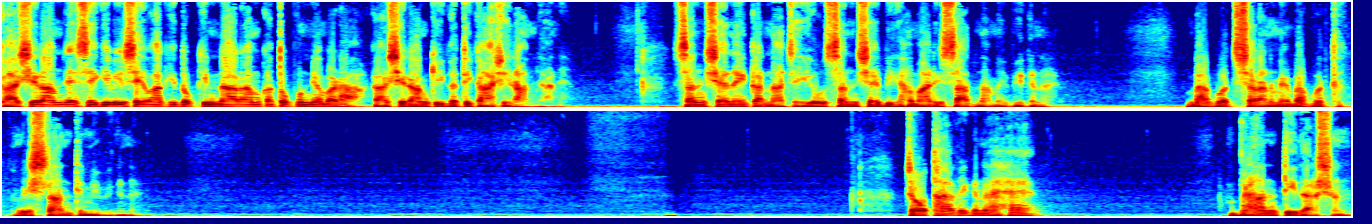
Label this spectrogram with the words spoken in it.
काशीराम जैसे की भी सेवा की तो किन्नाराम का तो पुण्य बढ़ा। काशीराम की गति काशीराम जाने। संशय नहीं करना चाहिए। वो संशय भी हमारी साधना में विघ्न है। भगवत शरण में, भगवत विश्रांति में विघ्न है। चौथा विघ्न है भ्रांति दर्शन।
